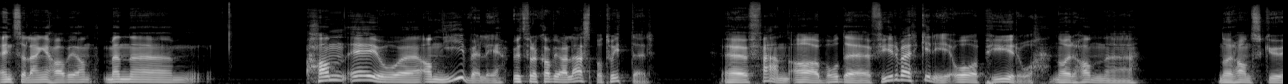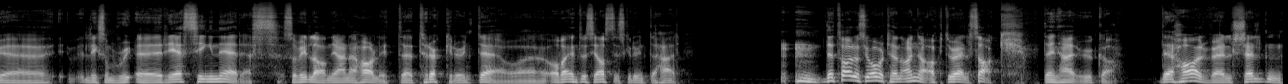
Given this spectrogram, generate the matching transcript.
Enn så lenge har vi han. Men uh, han er jo eh, angivelig, ut fra hva vi har lest på Twitter, uh, fan av både fyrverkeri og pyro når han når han skulle liksom re resigneres, så ville han gjerne ha litt trøkk rundt det, og, og var entusiastisk rundt det her. Det tar oss jo over til en annen aktuell sak denne uka. Det har vel sjelden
